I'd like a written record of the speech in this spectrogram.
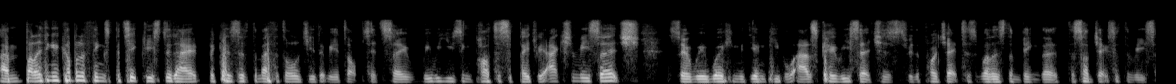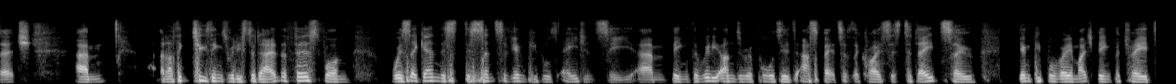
Um, but I think a couple of things particularly stood out because of the methodology that we adopted. So we were using participatory action research. So we were working with young people as co-researchers through the project as well as them being the, the subjects of the research. Um, and I think two things really stood out. The first one was again this, this sense of young people's agency um, being the really underreported aspect of the crisis to date. So young people very much being portrayed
